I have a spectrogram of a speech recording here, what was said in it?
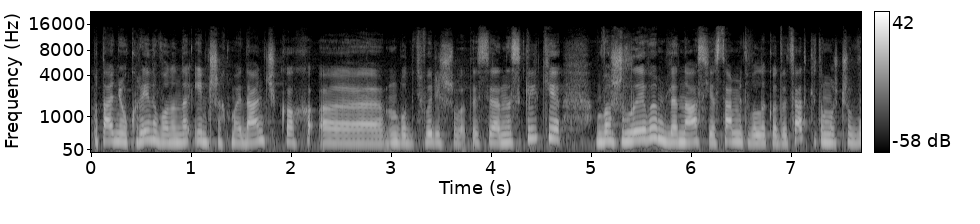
питання України вони на інших майданчиках будуть вирішуватися. Наскільки важливим для нас є саміт Великої Двадцятки, тому що в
